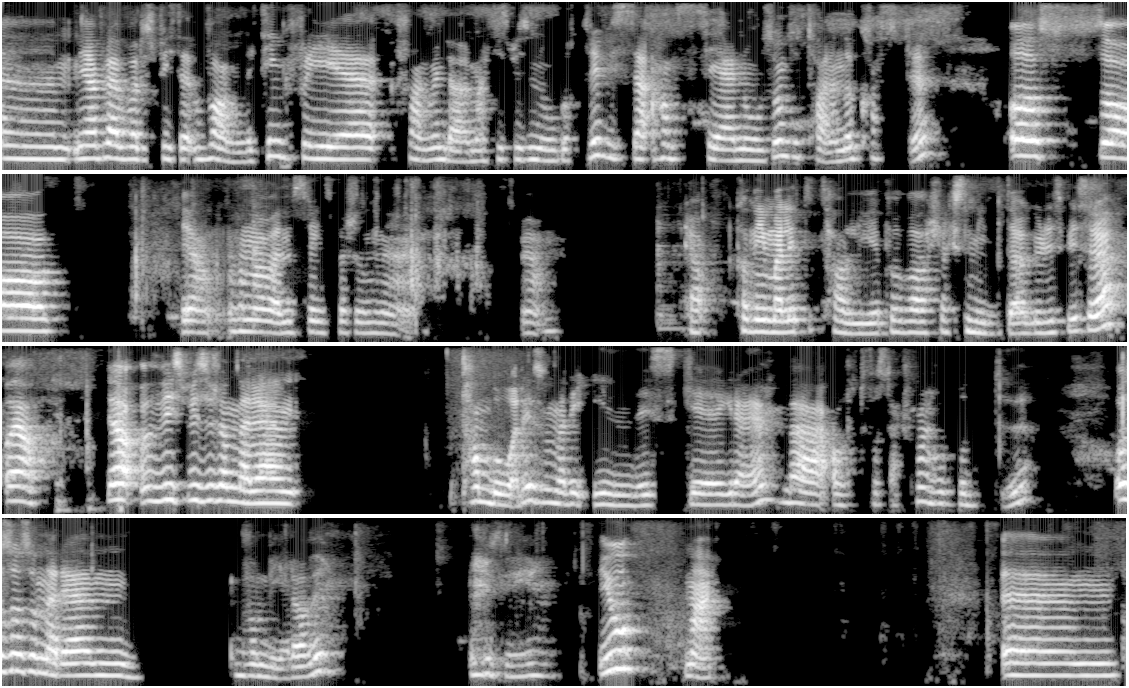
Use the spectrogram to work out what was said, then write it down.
Um, jeg pleier bare å spise vanlige ting, fordi eh, faren min lar meg ikke spise noe godteri. Hvis jeg, han ser noe sånt, så tar han det og kaster det. Og så Ja, han er verdens strengeste person. Jeg, ja. Ja. Kan du gi meg litt detaljer på hva slags middager du spiser? da? Å ja. ja. Vi spiser sånn derre Tandori, sånn derre indisk eh, greie. Det er altfor sterkt for meg. Jeg holder på å dø. Og så sånn derre mm, Hva mer har vi? Jo. Nei. Um,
